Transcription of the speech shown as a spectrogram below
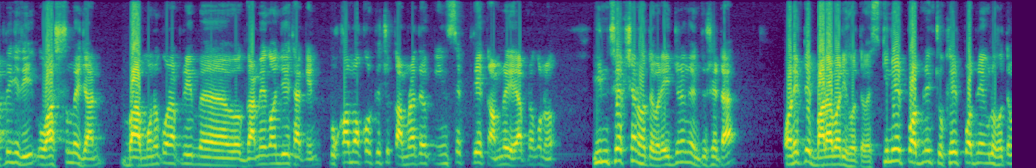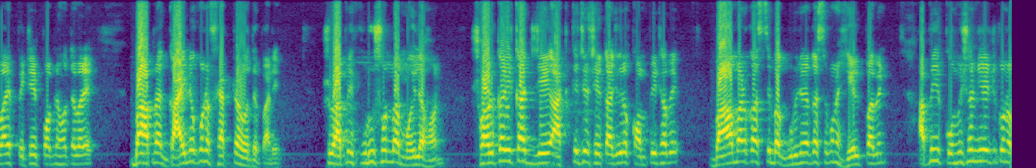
আপনি যদি ওয়াশরুমে যান বা মনে করুন আপনি গ্রামে গঞ্জে থাকেন, পোকামাকড় কিছু কামড়াতে ইনসেক্ট দিয়ে কামড়ে আপনার কোনো ইনফেকশন হতে পারে এই জন্য কিন্তু সেটা অনেকটাই বাড়াবাড়ি হতে পারে। স্কিনের প্রবলেম চোখের প্রবলেম এগুলো হতে পারে, পেটের প্রবলেম হতে পারে বা আপনার গাইনও কোনো ফ্যাক্টর হতে পারে। শুধু আপনি পুরুষ হন বা মহিলা হন, সরকারি কাজ যে আটকেছে সেই কাজগুলো কমপ্লিট হবে। বাবা মার কাছ থেকে বা গুরুজনের কাছ থেকে কোনো হেল্প পাবেন। আপনি কমিশন রিলেটেড কোনো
